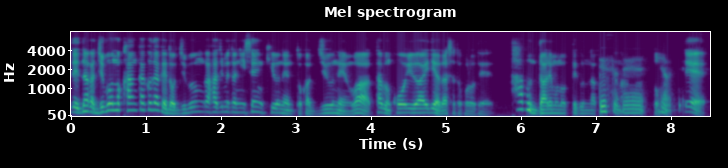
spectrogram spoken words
で、なんか自分の感覚だけど、自分が始めた2009年とか10年は、多分こういうアイディア出したところで、多分誰も乗ってくんなかっでたな。と思って、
